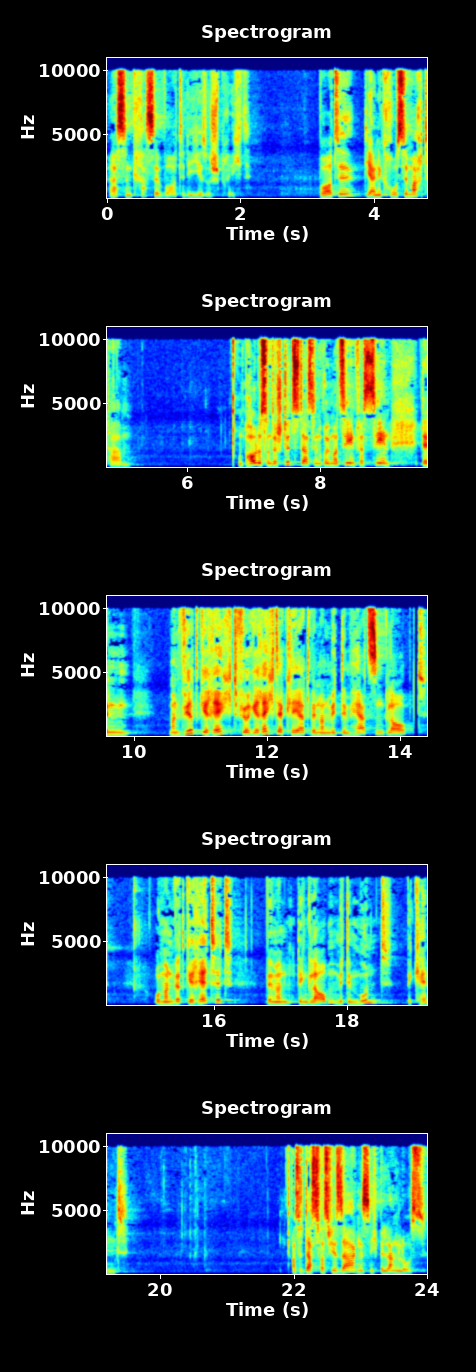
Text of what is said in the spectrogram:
Das sind krasse Worte, die Jesus spricht. Worte, die eine große Macht haben. Und Paulus unterstützt das in Römer 10, Vers 10, denn man wird gerecht, für gerecht erklärt, wenn man mit dem Herzen glaubt und man wird gerettet, wenn man den Glauben mit dem Mund bekennt. Also das, was wir sagen, ist nicht belanglos.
